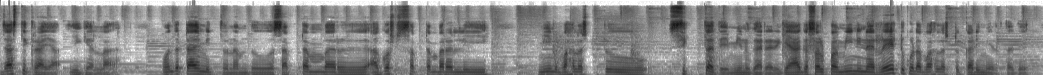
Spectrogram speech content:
ಜಾಸ್ತಿ ಕ್ರಾಯ ಈಗೆಲ್ಲ. ಒಂದು ಟೈಮ್ ಇತ್ತು. ನಮ್ಮದು ಸೆಪ್ಟೆಂಬರ್ ಆಗಸ್ಟ್ ಸೆಪ್ಟೆಂಬರಲ್ಲಿ ಮೀನು ಬಹಳಷ್ಟು ಸಿಗ್ತದೆ ಮೀನುಗಾರರಿಗೆ. ಆಗ ಸ್ವಲ್ಪ ಮೀನಿನ ರೇಟು ಕೂಡ ಬಹಳಷ್ಟು ಕಡಿಮೆ ಇರ್ತದೆ.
